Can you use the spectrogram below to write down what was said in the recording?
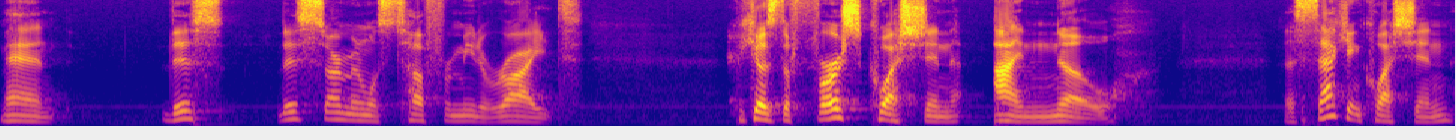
Man, this, this sermon was tough for me to write because the first question, I know. The second question,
